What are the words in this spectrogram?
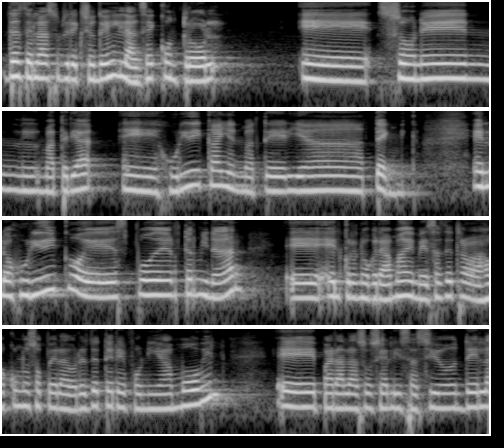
desde la Subdirección de Vigilancia y Control eh, son en materia eh, jurídica y en materia técnica. En lo jurídico es poder terminar eh, el cronograma de mesas de trabajo con los operadores de telefonía móvil eh, para la socialización del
